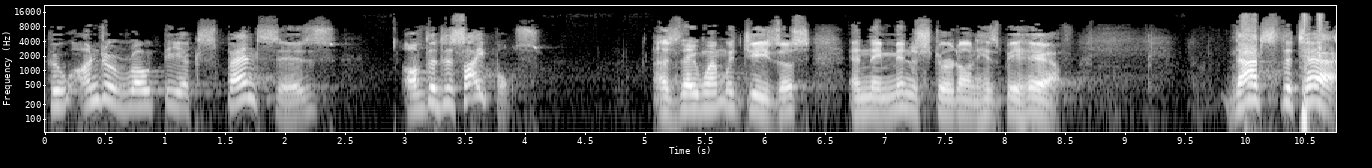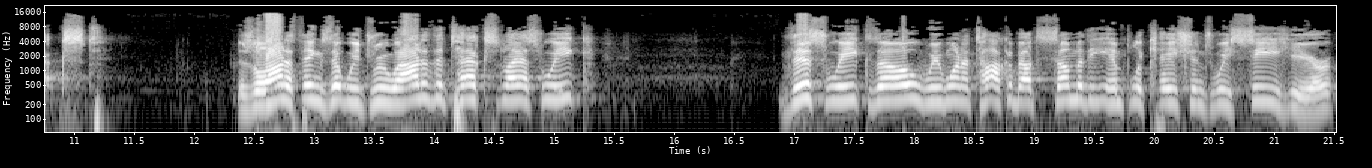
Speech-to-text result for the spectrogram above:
who underwrote the expenses of the disciples as they went with Jesus and they ministered on his behalf. That's the text. There's a lot of things that we drew out of the text last week. This week, though, we want to talk about some of the implications we see here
